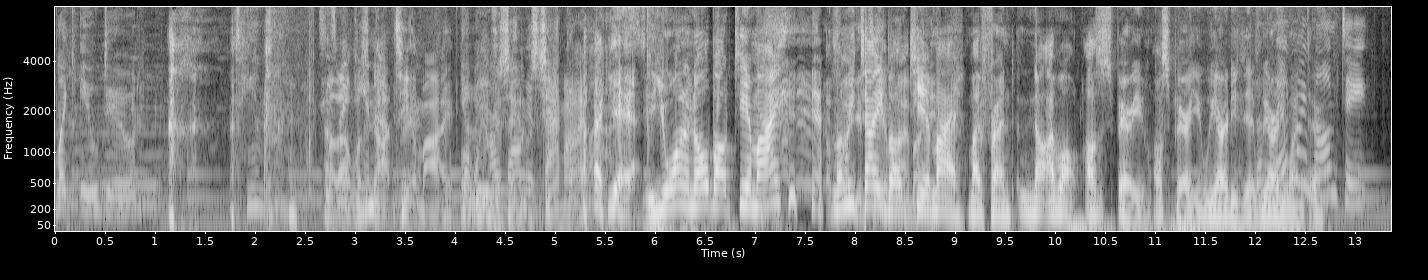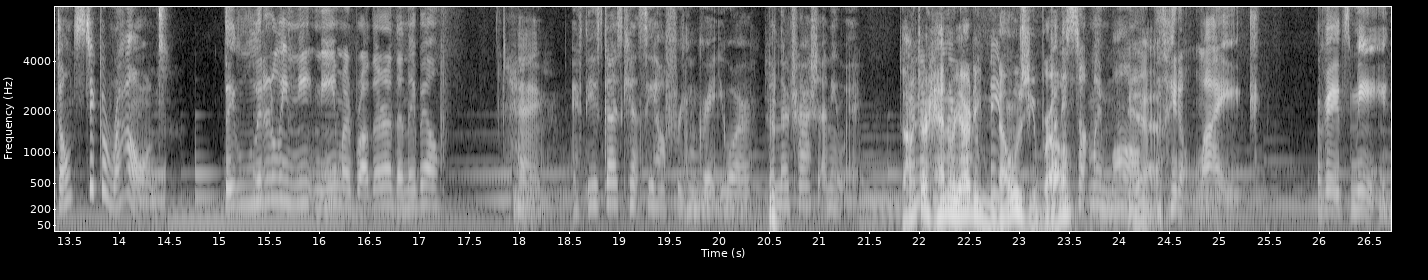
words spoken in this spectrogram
Like, ew, dude. TMI. No, that was not effort. TMI. What but we were saying was is that gonna TMI. Yeah, you want to know about TMI? Let me fucking tell you about TMI, buddy. TMI, my friend. No, I won't. I'll spare you. I'll spare you. We already did. The we already men went my there. mom date don't stick around. They literally meet me and my brother, then they bail. Hey, if these guys can't see how freaking great you are, then they're trash anyway. Dr. Henry already knows you, bro. But it's not my mom Yeah. that they don't like. Okay, it's me.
